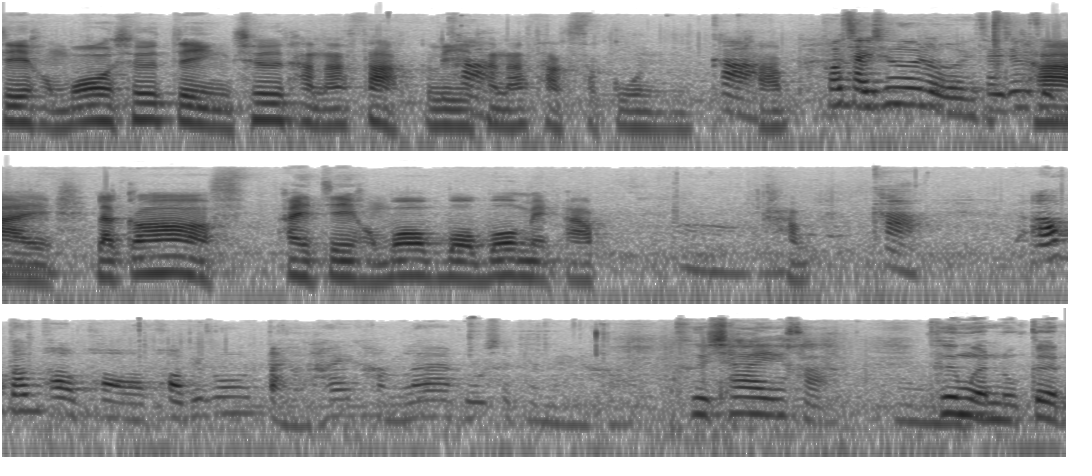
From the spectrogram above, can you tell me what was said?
จีของโบชื่อจริง ชื่อธนศักดิ์ลีค่ะ ธนศักดิ์สกุลค่ะ ครับ ก็ใช้ชื่อเลยใช้ชื่อจริงใช่ แล้วก็ไอจีของโบโบโบเมคอัพอ๋อครับ ค่ะแล้วตอนพอพอพอพี่โบแต่งให้ครั้งแรกรู้สึกยังไงคะ คือใช่ค่ะ คือเหมือนหนูเกิด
